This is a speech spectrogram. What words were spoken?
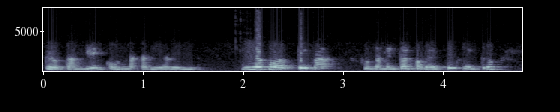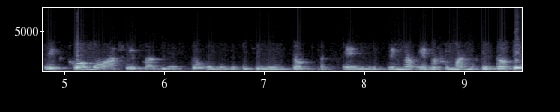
pero también con una calidad de vida. Y otro tema fundamental para este centro es cómo hacer más lento el envejecimiento en, en, los humanos. Entonces,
